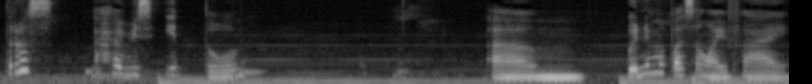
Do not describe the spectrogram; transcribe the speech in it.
terus habis itu um, gue ini mau pasang wifi.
